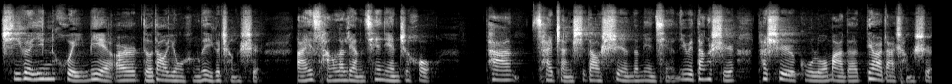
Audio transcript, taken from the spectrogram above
是一个因毁灭而得到永恒的一个城市。埋藏了两千年之后，它才展示到世人的面前。因为当时它是古罗马的第二大城市，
